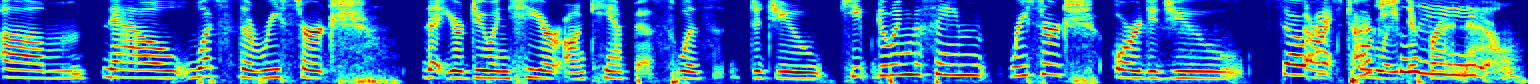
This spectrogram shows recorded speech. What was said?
Um now what's the research that you're doing here on campus? Was did you keep doing the same research or did you so or I it's totally different now?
